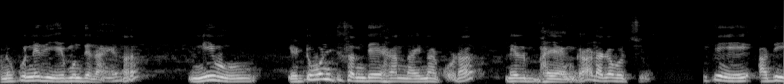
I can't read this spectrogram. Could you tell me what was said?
అనుకునేది ఏముంది నాయన? నీవు ఎటువంటి సందేహాన్నైనా కూడా నిర్భయంగా అడగవచ్చు. అయితే అది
